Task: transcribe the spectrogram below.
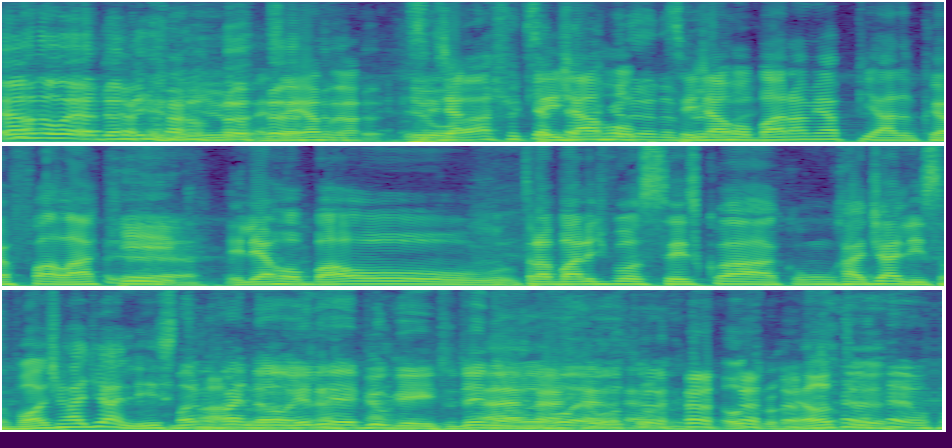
É ou não é, Danilo? Mas eu, eu já, acho que vocês já, grana, já roubaram a minha piada, porque eu ia falar que é. ele ia roubar o, o, trabalho de vocês com, a, com o radialista, voz de radialista. Mas não vai não, ele é Bill Gates, não, é, é outro, outro, é outro,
